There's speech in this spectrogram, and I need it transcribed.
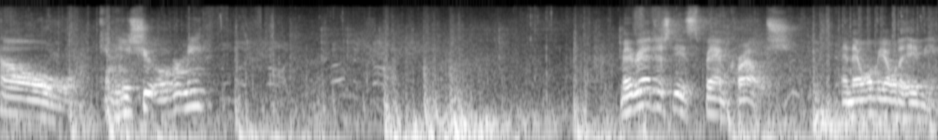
Ow! Can he shoot over me? Maybe I just need to spam crouch, and they won't be able to hit me.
